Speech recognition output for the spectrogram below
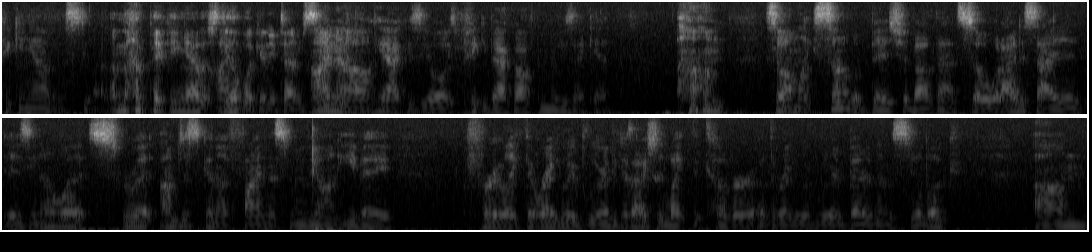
picking out the steel. I'm not picking out a steelbook anytime soon. I know, yeah, because you always piggyback off the movies I get. Um, so I'm like, son of a bitch about that. So what I decided is, you know what? Screw it. I'm just gonna find this movie on eBay for like the regular Blu-ray because I actually like the cover of the regular Blu-ray better than the steelbook. Um,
